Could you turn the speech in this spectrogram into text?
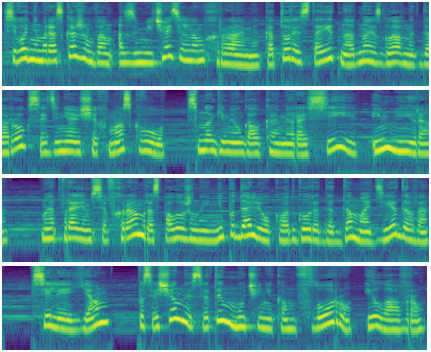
Сегодня мы расскажем вам о замечательном храме, который стоит на одной из главных дорог, соединяющих Москву с многими уголками России и мира. Мы отправимся в храм, расположенный неподалеку от города Домодедово, в селе Ям, посвященный святым мученикам Флору и Лавру.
